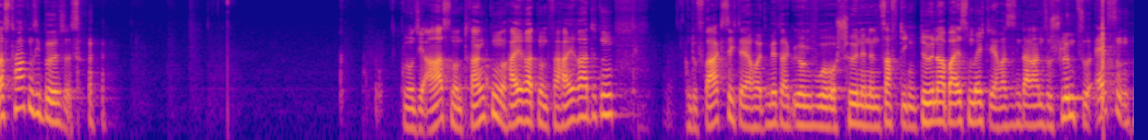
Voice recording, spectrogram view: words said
Was taten sie Böses? Nun, sie aßen und tranken, heiraten und verheirateten. Und du fragst dich, der ja heute Mittag irgendwo schön in einen saftigen Döner beißen möchte, ja, was ist denn daran so schlimm zu essen?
